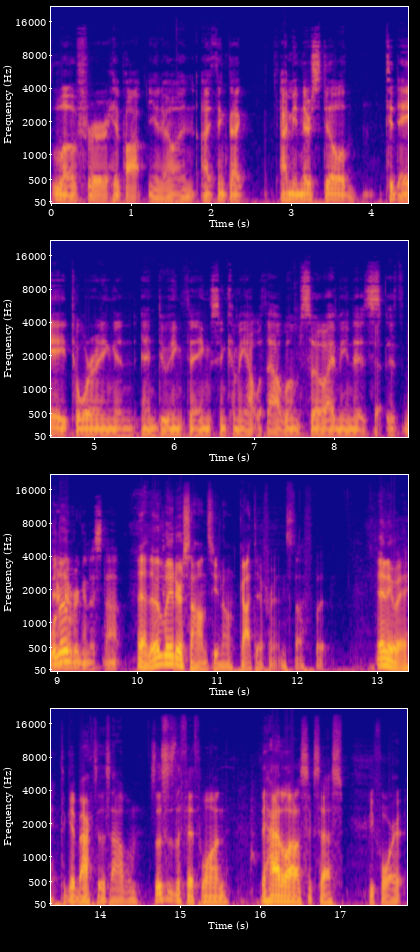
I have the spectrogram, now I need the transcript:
love for hip hop. You know, and I think that I mean they're still today touring and and doing things and coming out with albums. So I mean, it's, it's Well, they're they're- never going to stop. Yeah, their later sounds, you know, got different and stuff. But anyway, to get back to this album, so this is the fifth one. They had a lot of success before it,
